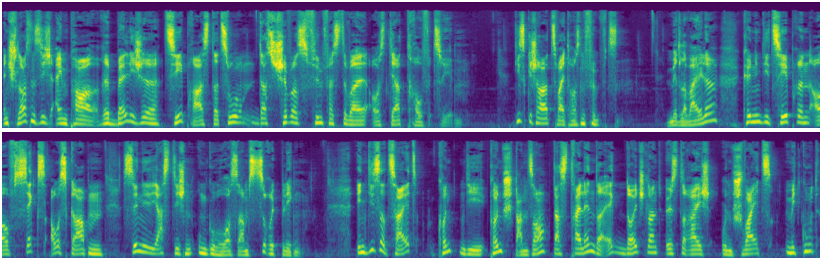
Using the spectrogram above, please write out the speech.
entschlossen sich ein paar rebellische Zebras dazu, das Shivers Filmfestival aus der Traufe zu heben. Dies geschah 2015. Mittlerweile können die Zebren auf sechs Ausgaben cineastischen Ungehorsams zurückblicken. In dieser Zeit konnten die Konstanzer das Dreiländereck Deutschland, Österreich und Schweiz mit gut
